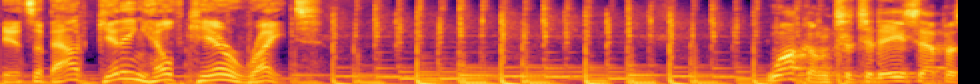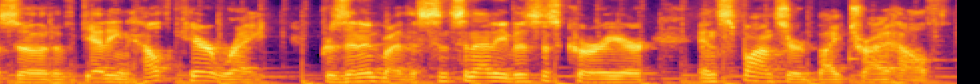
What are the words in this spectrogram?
It's about getting healthcare right. Welcome to today's episode of Getting Healthcare Right, presented by the Cincinnati Business Courier and sponsored by TriHealth.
